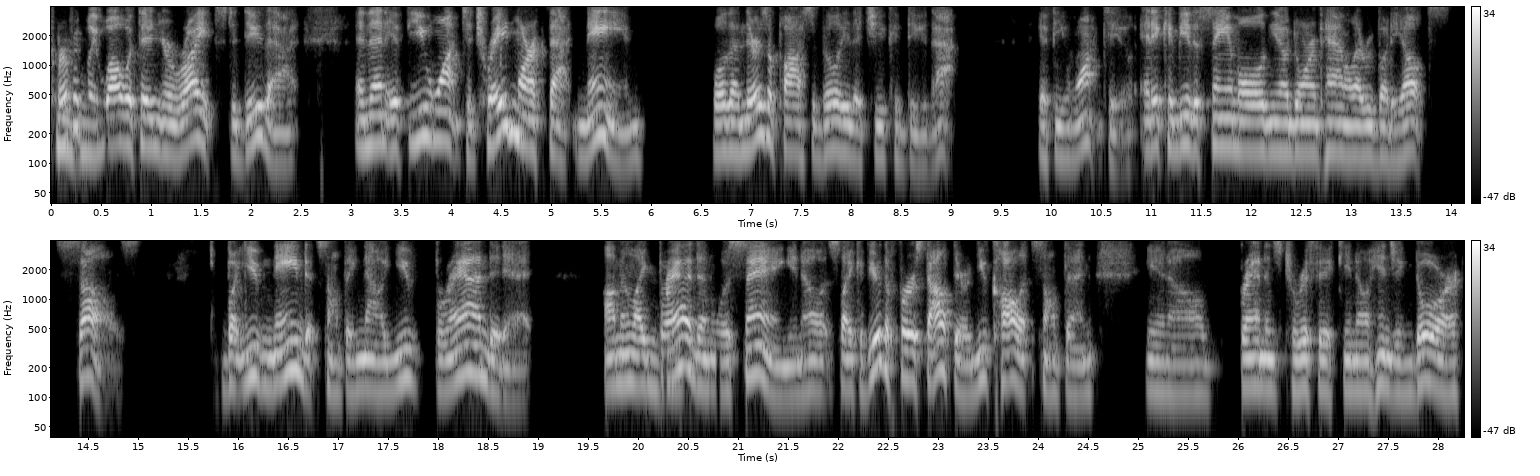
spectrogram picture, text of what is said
perfectly mm-hmm. well within your rights to do that. And then if you want to trademark that name, well, then there's a possibility that you could do that if you want to. And it can be the same old, you know, door panel everybody else sells, but you've named it something. Now you've branded it um, and like mm-hmm. Brandon was saying, you know, it's like if you're the first out there and you call it something, you know, Brandon's terrific, you know, hinging door.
